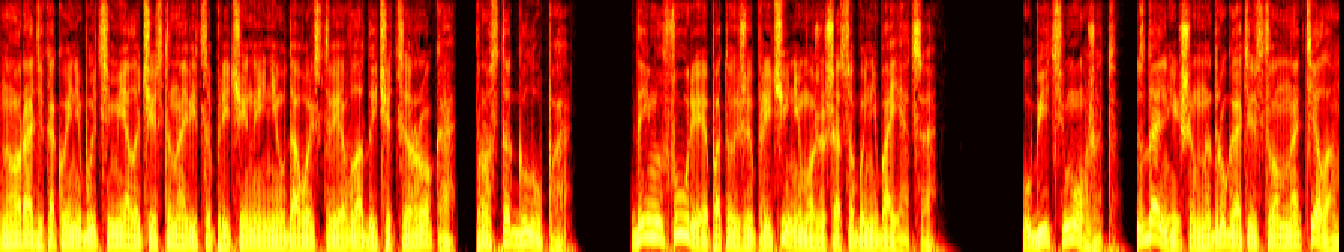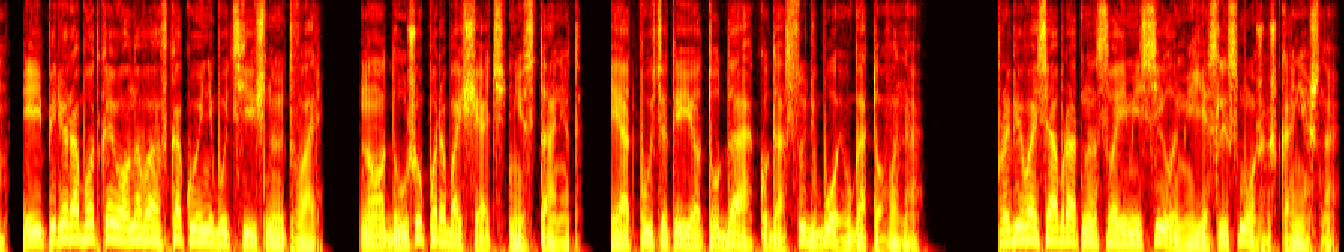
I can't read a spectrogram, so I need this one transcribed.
Но ради какой-нибудь мелочи становиться причиной неудовольствия владычицы Рока просто глупо. Да и Милфурия по той же причине можешь особо не бояться. Убить может, с дальнейшим надругательством над телом и переработкой оного в какую-нибудь хищную тварь. Но душу порабощать не станет и отпустит ее туда, куда судьбой уготовано. Пробивайся обратно своими силами, если сможешь, конечно.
